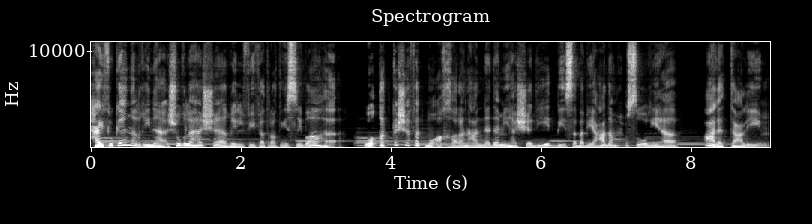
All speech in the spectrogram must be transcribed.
حيث كان الغناء شغلها الشاغل في فترة صباها. وقد كشفت مؤخرا عن ندمها الشديد بسبب عدم حصولها على التعليم.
